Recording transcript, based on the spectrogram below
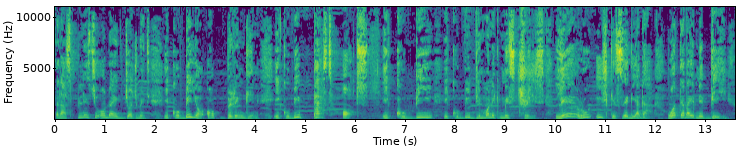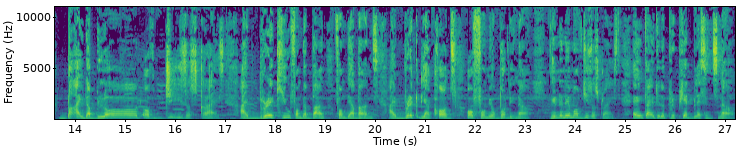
that has placed you under a judgment. It could be your upbringing. It could be past hurts it could be, it could be demonic mysteries. Le, Ru, Ish, Kesegiada. Whatever it may be, by the blood of Jesus Christ, I break you from the band, from their bands. I break their cords off from your body now. In the name of Jesus Christ, enter into the prepared blessings now.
